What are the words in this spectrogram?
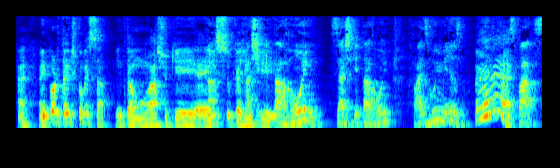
Né? É importante começar. Então, eu acho que é tá. isso que a gente. Acha que tá ruim? Você acha que tá ruim? Faz ruim mesmo. É. Mas faz.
